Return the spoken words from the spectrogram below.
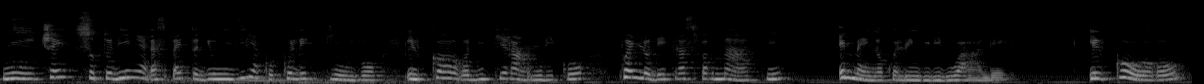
Nietzsche sottolinea l'aspetto dionisiaco collettivo, il coro ditirambico, quello dei trasformati e meno quello individuale. Il coro,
